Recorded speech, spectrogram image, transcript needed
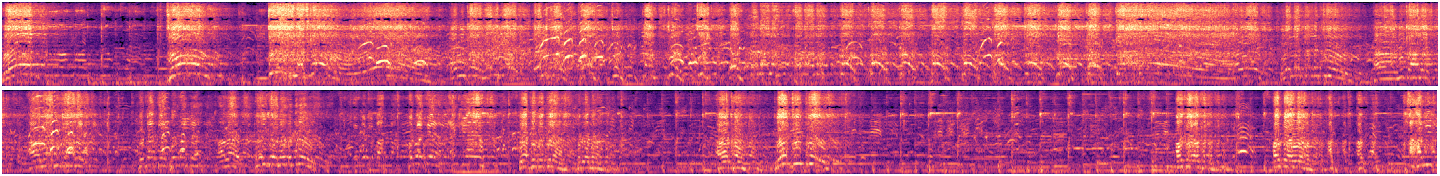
One, two, three. Let's go. Yeah. Here we go. Here we go. Here we go. One, two, one, two, three. Put that there, put that there. All right, there you go, number three. Put right there. Thank you. Yeah, put it there. Put it there. Okay. One, two, three. Okay, okay. Okay, up, up. Uh, how many?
